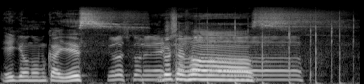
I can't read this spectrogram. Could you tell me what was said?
営業の向井です。よろしくお願いよろしくおしま願いします。す。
